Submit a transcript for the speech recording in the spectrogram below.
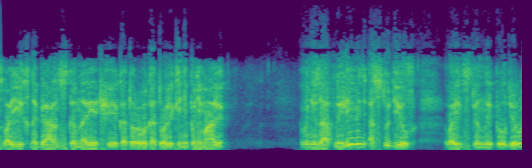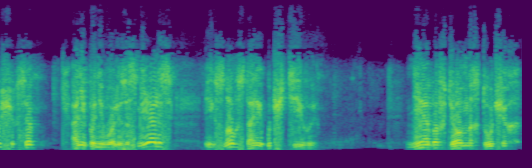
своих на биарнском наречии, которого католики не понимали. Внезапный ливень остудил воинственный пыл дерущихся, они поневоле засмеялись и снова стали учтивы. Небо в темных тучах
